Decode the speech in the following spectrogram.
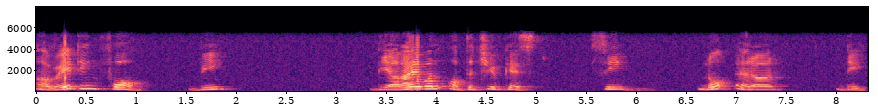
Are waiting for B. The arrival of the chief guest C. No error D.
